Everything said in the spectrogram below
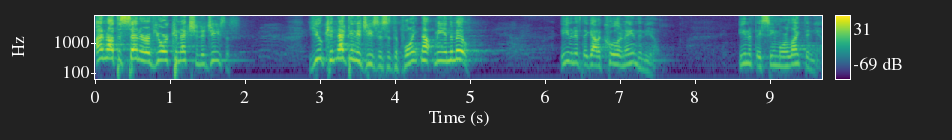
I'm not the center of your connection to Jesus. You connecting to Jesus is the point, not me in the middle. Even if they got a cooler name than you, even if they seem more like than you,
